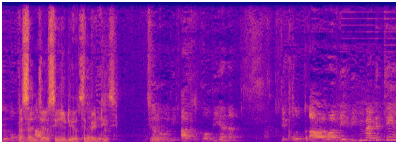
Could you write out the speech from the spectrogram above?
ਜਦੋਂ ਅੱਖ- ਸੀ ਜਿਹੜੀ ਉੱਥੇ ਬੈਠੀ ਸੀ। ਜਦੋਂ ਉਹਦੀ ਅੱਖ ਖੁੱਲਦੀ ਆ ਨਾ ਤੇ ਉਹ ਆਲਵਾ ਦੇਖਦੀ ਵੀ ਮੈਂ ਕਿੱਥੇ ਆ।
